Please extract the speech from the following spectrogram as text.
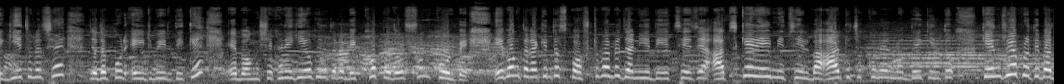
এগিয়ে চলেছে যাদবপুর এইট বির দিকে এবং সেখানে গিয়েও কিন্তু তারা বিক্ষোভ প্রদর্শন করবে। এবং তারা কিন্তু স্পষ্টভাবে জানিয়ে দিয়েছে যে আজকের এই মিছিল বা আর কিছুক্ষণের মধ্যে কিন্তু কেন্দ্রীয় প্রতিবাদ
